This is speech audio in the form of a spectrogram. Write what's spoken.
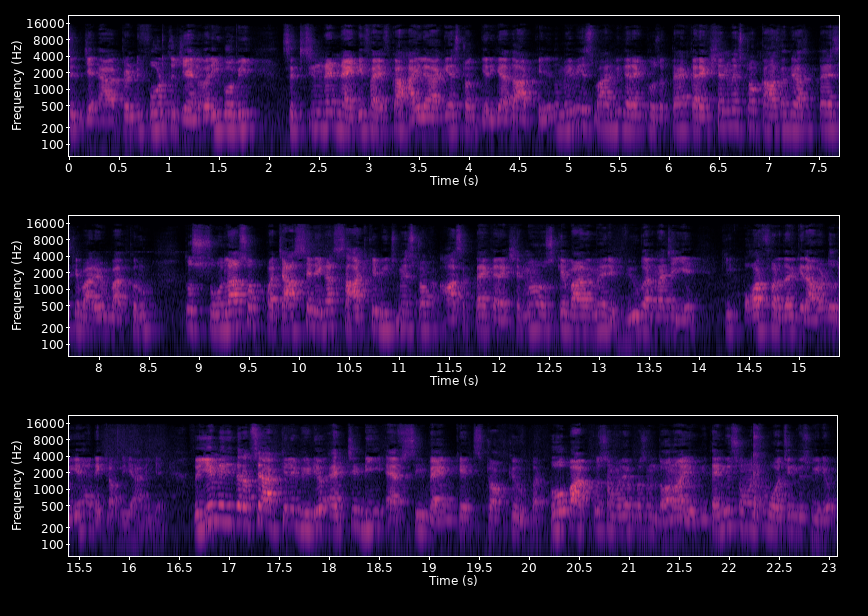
ट्वेंटी फोर्थ जनवरी को भी 1695 का हाई लगा के स्टॉक गिर गया था आपके लिए। तो मे भी इस बार भी करेक्ट हो सकता है। करेक्शन में स्टॉक कहाँ से जा सकता है, इसके बारे में बात करूँ तो 1650 से लेकर 60 के बीच में स्टॉक आ सकता है करेक्शन में, और उसके बाद हमें रिव्यू करना चाहिए कि और फर्दर गिरावट हो रही है रिकवरी आ रही है। तो ये मेरी तरफ़ से आपके लिए वीडियो HDFC बैंक के स्टॉक के ऊपर। होप आपको समझ और पसंद दोनों आई thank you so much for watching this video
